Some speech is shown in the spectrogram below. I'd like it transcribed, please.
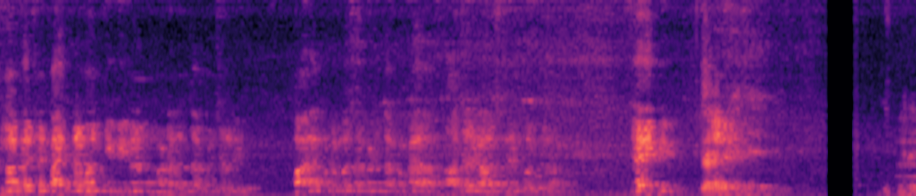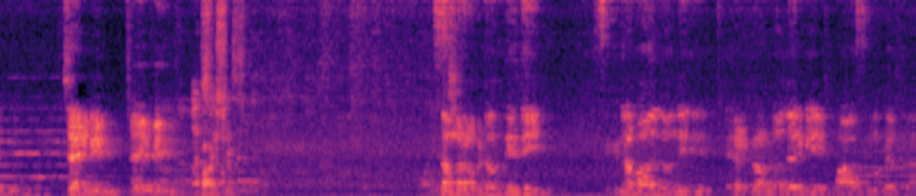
సింహాగర్జన కార్యక్రమానికి వీరనాథ్ మండలం తరపున మాల కుటుంబ సభ్యులు తప్పక హాజరు కావాల్సిందే కోరుతున్నాం. జై భీమ్. జై జై భీమ్. జై భీమ్. డిసెంబర్ ఒకటవ తేదీ. సికింద్రాబాద్లోని పెరడ్ గ్రౌండ్లో జరిగే మాల సింహగర్జన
